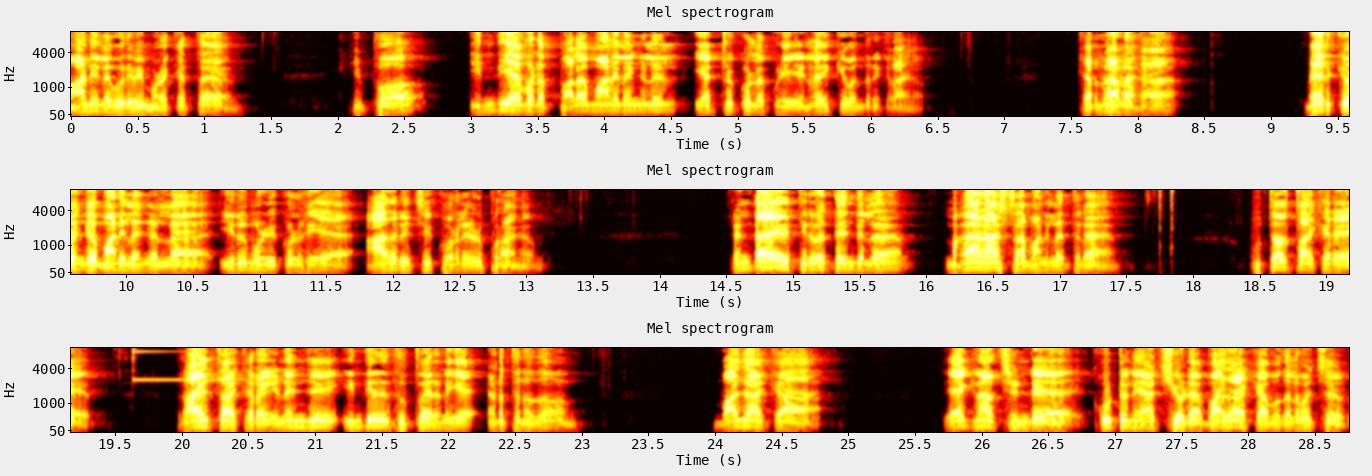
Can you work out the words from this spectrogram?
மாநில உரிமை முழக்கத்தை இப்போ இந்தியாவோட பல மாநிலங்களில் ஏற்றுக்கொள்ளக்கூடிய நிலைக்கு வந்திருக்கிறாங்க. கர்நாடகா மேற்கு வங்க மாநிலங்களில் இருமொழி கொள்கையை ஆதரித்து குரல் எழுப்புறாங்க. ரெண்டாயிரத்தி இருபத்தைந்தில் மகாராஷ்டிரா மாநிலத்தில் உத்தவ் தாக்கரே ராய் தாக்கரே இணைஞ்சு இந்திய எதிர்ப்பு பேரணியை நடத்தினதும் பாஜக ஏக்நாத் ஷிண்டே கூட்டணி ஆட்சியோட பாஜக முதலமைச்சர்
